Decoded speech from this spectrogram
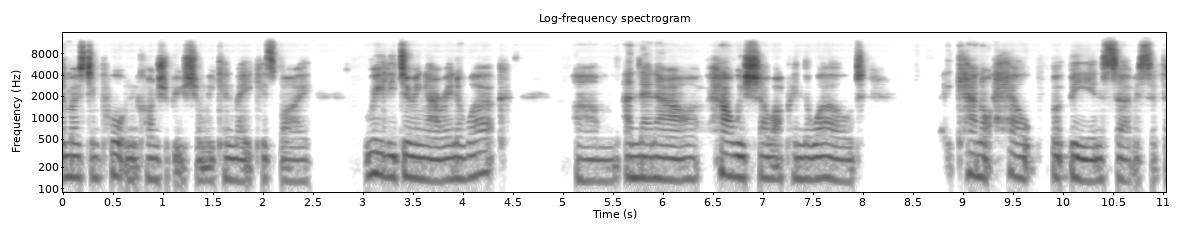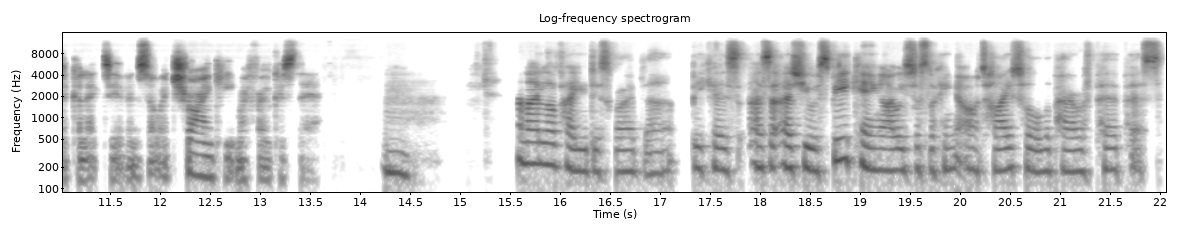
the most important contribution we can make is by really doing our inner work, um, and then our how we show up in the world cannot help but be in service of the collective. And so, I try and keep my focus there. Mm. And I love how you describe that because as as you were speaking, I was just looking at our title, "The Power of Purpose,"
